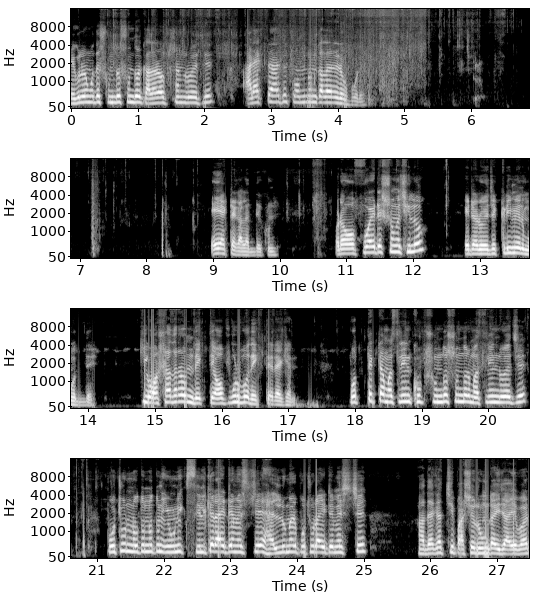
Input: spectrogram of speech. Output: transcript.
এগুলোর মধ্যে সুন্দর সুন্দর কালার অপশন রয়েছে। আর একটা আছে চন্দন কালারের ওপরে এই একটা কালার দেখুন। ওটা অফ হোয়াইটের সঙ্গে ছিল, এটা রয়েছে ক্রিমের মধ্যে। কি অসাধারণ দেখতে, অপূর্ব দেখতে দেখেন। প্রত্যেকটা মাসলিন খুব সুন্দর সুন্দর মাসলিন রয়েছে। প্রচুর নতুন নতুন ইউনিক সিল্কের আইটেম এসছে হ্যান্ডলুমের প্রচুর আইটেম এসছে। হ্যাঁ দেখাচ্ছি পাশের রুমটাই যায় এবার।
